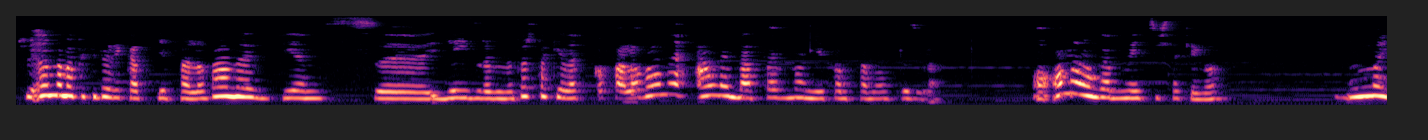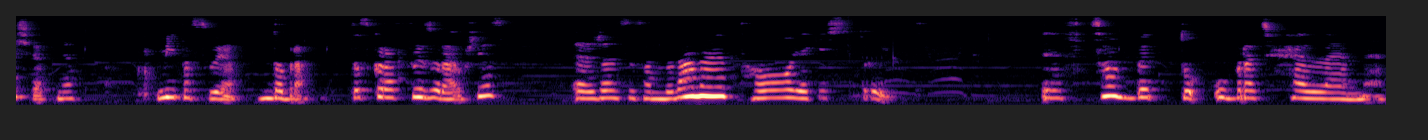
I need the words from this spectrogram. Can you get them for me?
Czyli ona ma takie delikatnie falowane, więc y, jej zrobimy też takie lekko falowane, ale na pewno nie tą samą fryzurę. O, ona mogłaby mieć coś takiego. No i świetnie. Mi pasuje. Dobra, to skoro fryzura już jest, y, rzęsy są dodane, to jakiś strój. Y, W co by tu ubrać Helenę?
